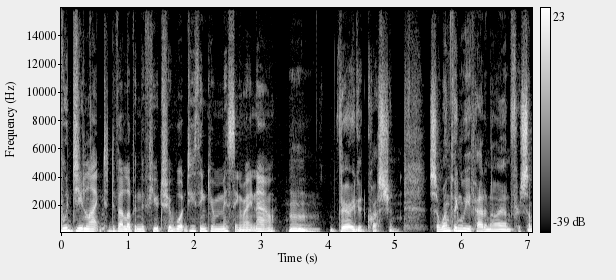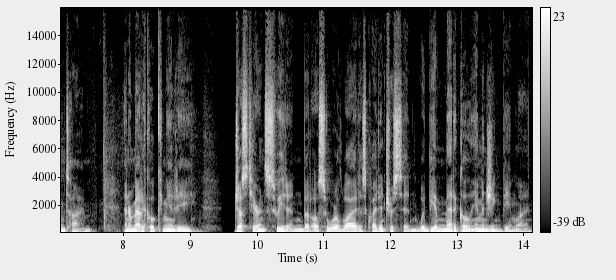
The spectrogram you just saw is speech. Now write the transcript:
would you like to develop in the future? What do you think you're missing right now? Hmm, very good question. So, one thing we've had an eye on for some time, and our medical community, just here in Sweden, but also worldwide, is quite interested, would be a medical imaging beamline,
